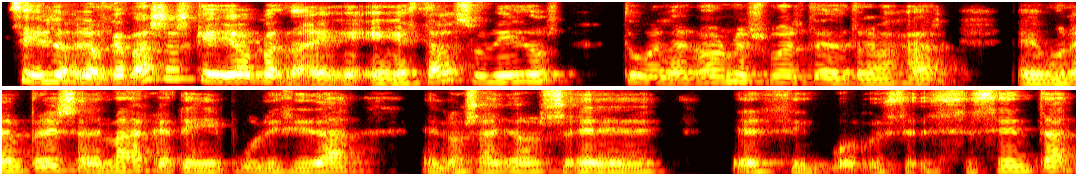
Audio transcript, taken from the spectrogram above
Sí, lo, que pasa es que yo cuando, en, Estados Unidos tuve la enorme suerte de trabajar en una empresa de marketing y publicidad en los años 60 eh,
